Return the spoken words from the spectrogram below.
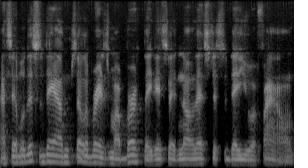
I said, well, this is the day I'm celebrating. My birthday. They said, no, that's just the day you were found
